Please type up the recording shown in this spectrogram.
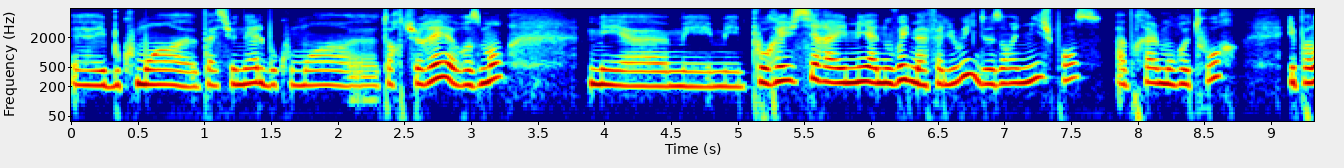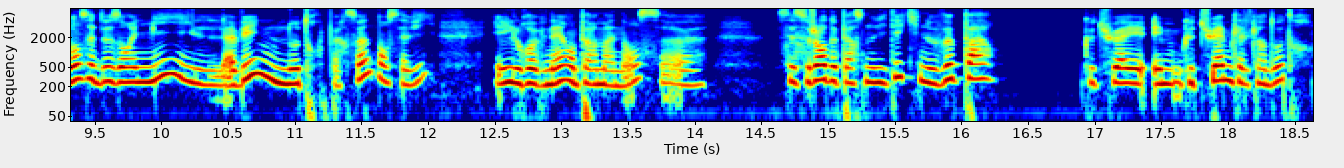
euh, et beaucoup moins passionnel, beaucoup moins torturé, heureusement. Mais, mais, mais pour réussir à aimer à nouveau, il m'a fallu, oui, deux ans et demi, je pense, après mon retour. Et pendant ces deux ans et demi, il avait une autre personne dans sa vie et il revenait en permanence. C'est ce genre de personnalité qui ne veut pas que tu, as, que tu aimes quelqu'un d'autre,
